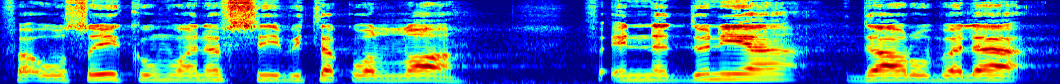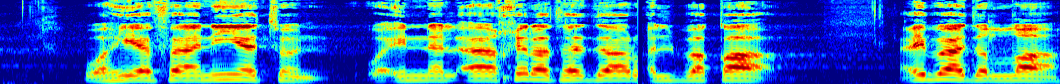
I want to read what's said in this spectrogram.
فأوصيكم ونفسي بتقوى الله فإن الدنيا دار بلاء وهي فانية وإن الآخرة دار البقاء. عباد الله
